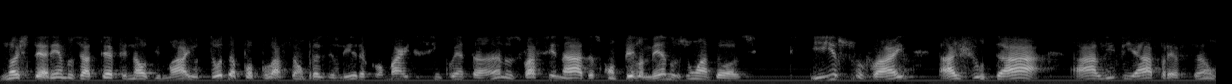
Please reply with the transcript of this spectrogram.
nós teremos até final de maio toda a população brasileira com mais de 50 anos vacinadas, com pelo menos uma dose. E isso vai ajudar a aliviar a pressão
